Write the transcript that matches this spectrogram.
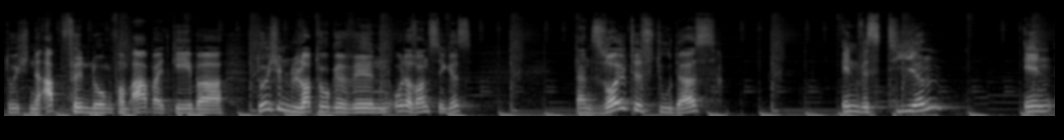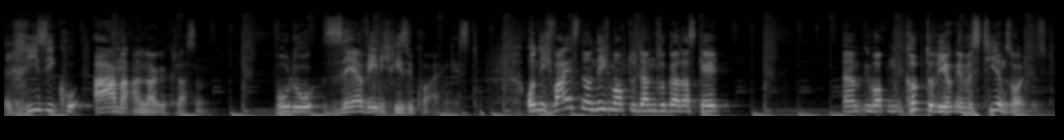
durch eine Abfindung vom Arbeitgeber, durch einen Lottogewinn oder sonstiges, dann solltest du das investieren in risikoarme Anlageklassen, wo du sehr wenig Risiko eingehst. Und ich weiß noch nicht mal, ob du dann sogar das Geld ähm, überhaupt in Kryptowährung investieren solltest.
